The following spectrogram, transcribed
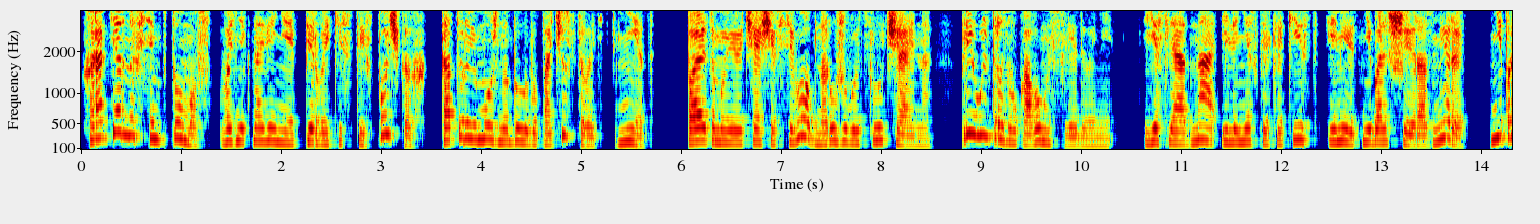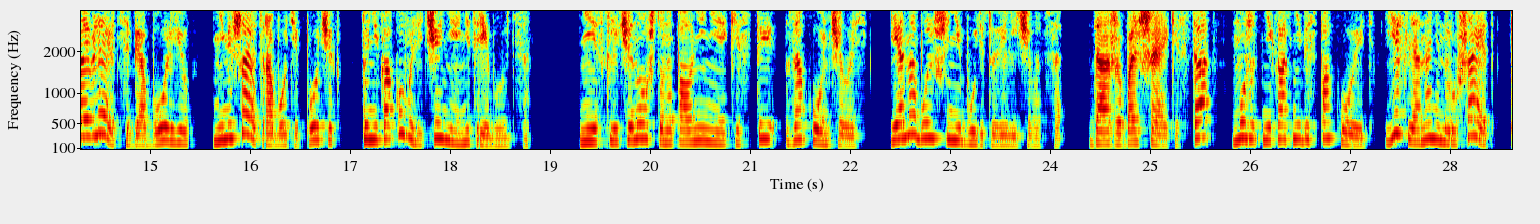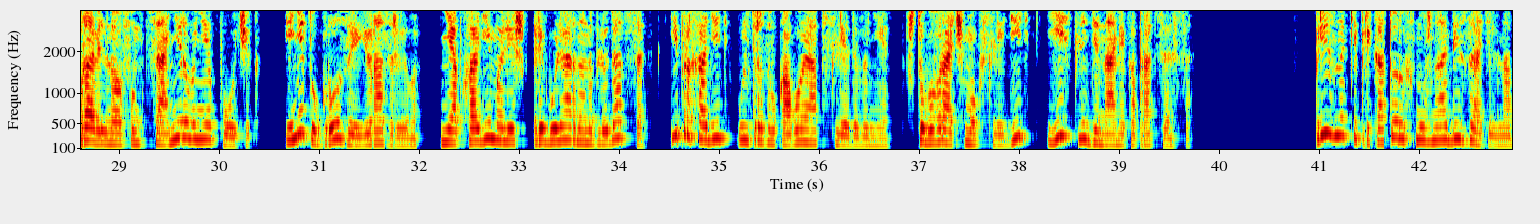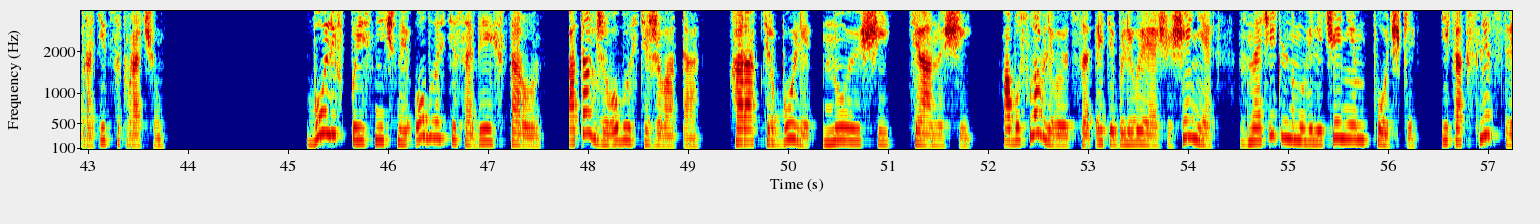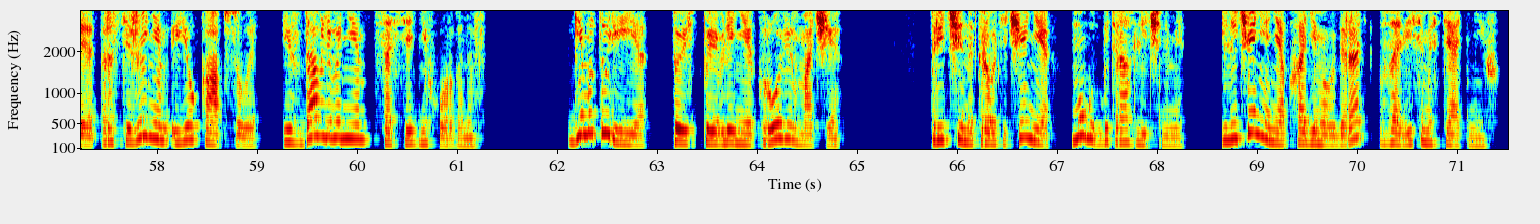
Характерных симптомов возникновения первой кисты в почках, которые можно было бы почувствовать, нет, поэтому ее чаще всего обнаруживают случайно, при ультразвуковом исследовании. Если одна или несколько кист имеют небольшие размеры, не проявляют себя болью, не мешают работе почек, то никакого лечения не требуется. Не исключено, что наполнение кисты закончилось, и она больше не будет увеличиваться. Даже большая киста может никак не беспокоить, если она не нарушает правильного функционирования почек и нет угрозы ее разрыва. Необходимо лишь регулярно наблюдаться и проходить ультразвуковое обследование, чтобы врач мог следить, есть ли динамика процесса. Признаки, при которых нужно обязательно обратиться к врачу. Боли в поясничной области с обеих сторон, а также в области живота. Характер боли ноющий, тянущий. Обуславливаются эти болевые ощущения значительным увеличением почки и, как следствие, растяжением ее капсулы и сдавливанием соседних органов. Гематурия, то есть появление крови в моче. Причины кровотечения могут быть различными, и лечение необходимо выбирать в зависимости от них.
